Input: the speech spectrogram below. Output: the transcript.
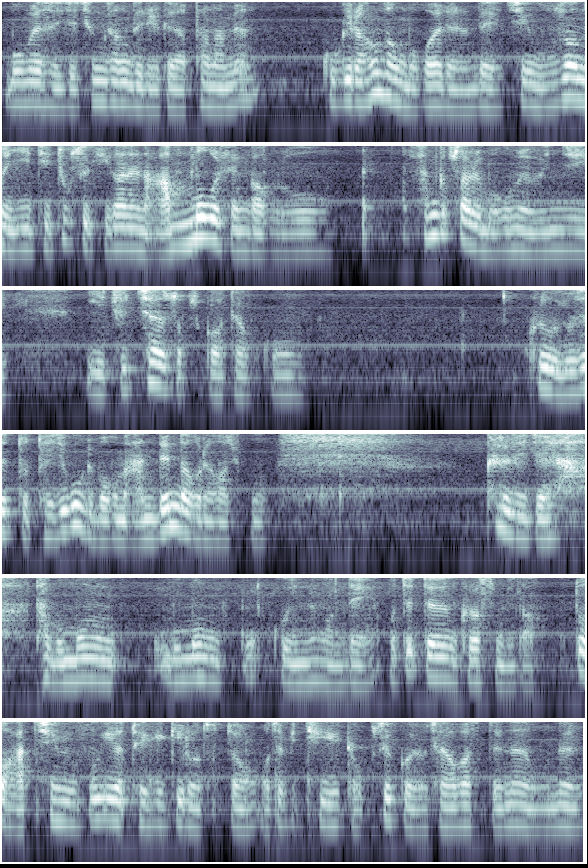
몸에서 이제 증상들이 이렇게 나타나면 고기를 항상 먹어야 되는데 지금 우선은 이 디톡스 기간에는 안 먹을 생각으로 삼겹살을 먹으면 왠지 이게 주체할 수 없을 것 같아갖고 그리고 요새 또 돼지고기 먹으면 안 된다 그래가지고 그래서 이제 다 못 먹는 못 먹고 있는 건데 어쨌든 그렇습니다. 또 아침 후기가 되게 길어졌죠. 어차피 뒤에 게 없을 거예요. 제가 봤을 때는 오늘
